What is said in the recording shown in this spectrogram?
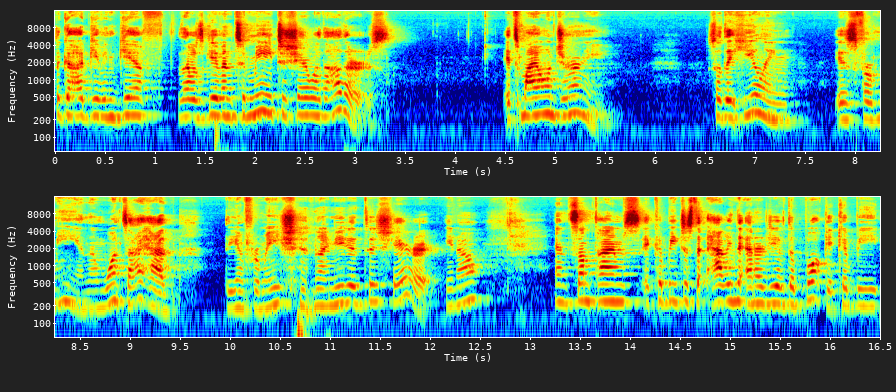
the God given gift that was given to me to share with others. It's my own journey. So the healing is for me. And then once I had the information, I needed to share it, you know? And sometimes it could be just having the energy of the book. It could be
